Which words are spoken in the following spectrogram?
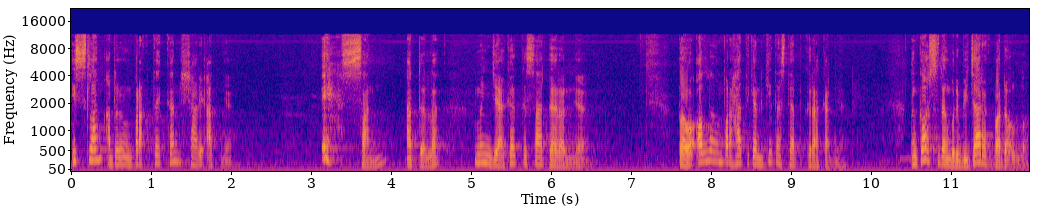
Islam adalah mempraktekkan syariatnya. Ihsan adalah menjaga kesadarannya. Bahwa Allah memperhatikan kita setiap gerakannya. Engkau sedang berbicara kepada Allah,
